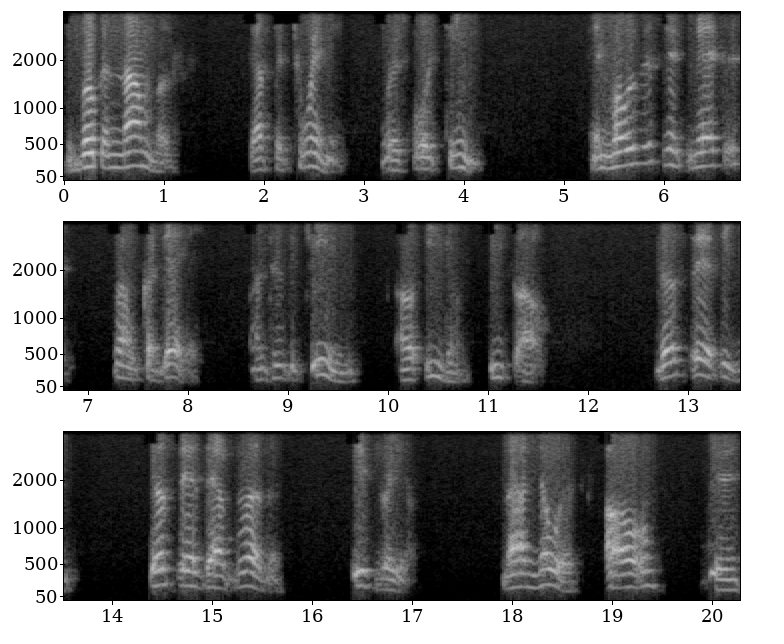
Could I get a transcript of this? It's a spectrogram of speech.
The book of Numbers, chapter 20, verse 14. And Moses sent message from Kadesh unto the king of Edom, Esau. Thus said he, thus said thy brother Israel, thou knowest all the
